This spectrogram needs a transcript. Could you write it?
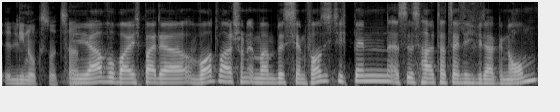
Linux-Nutzer. Ja, wobei ich bei der Wortwahl schon immer ein bisschen vorsichtig bin. Es ist halt tatsächlich wieder GNOME,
